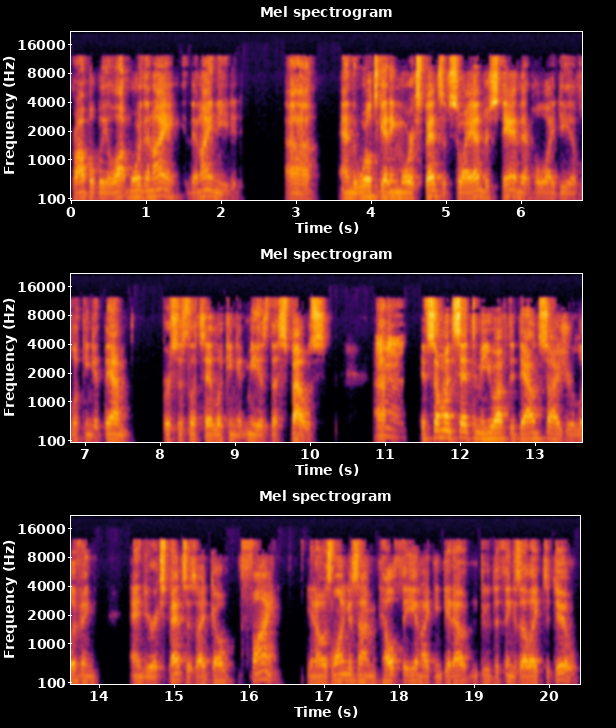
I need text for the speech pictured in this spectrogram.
probably a lot more than I than I needed. Uh, and the world's getting more expensive. So I understand that whole idea of looking at them versus, let's say, looking at me as the spouse. Uh, mm-hmm. If someone said to me, "You have to downsize your living and your expenses, I'd go, fine. You know, as long as I'm healthy and I can get out and do the things I like to do,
